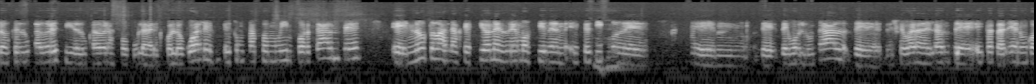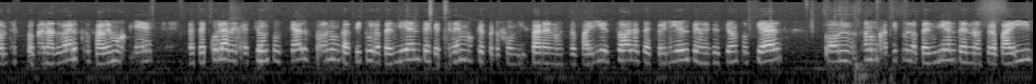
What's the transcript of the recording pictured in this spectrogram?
los educadores y educadoras populares, con lo cual es, un paso muy importante. Eh, no todas las gestiones vemos tienen este tipo de, de, voluntad de, llevar adelante esta tarea en un contexto tan adverso. Sabemos que las escuelas de gestión social son un capítulo pendiente que tenemos que profundizar en nuestro país. Todas las experiencias de gestión social son, son un capítulo pendiente en nuestro país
